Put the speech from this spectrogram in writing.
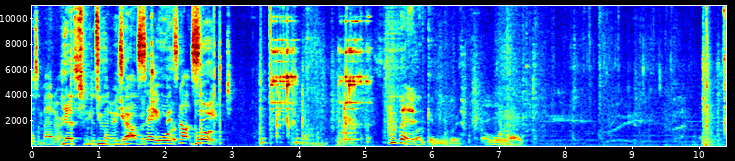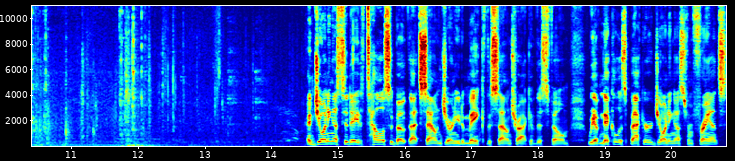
It doesn't matter. Yes, it we doesn't do. Matter. We it's have not a safe. tour It's not book. safe. You better. Fucking boy. I'll move that. And joining us today to tell us about that sound journey to make the soundtrack of this film, we have Nicolas Becker joining us from France.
